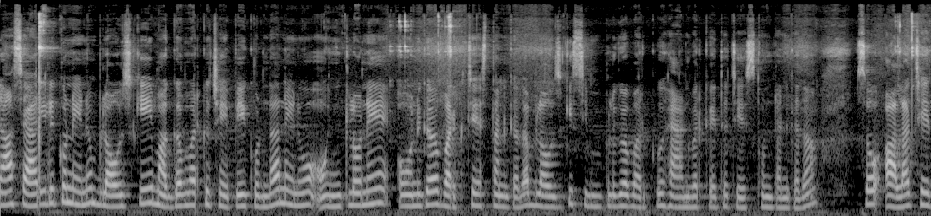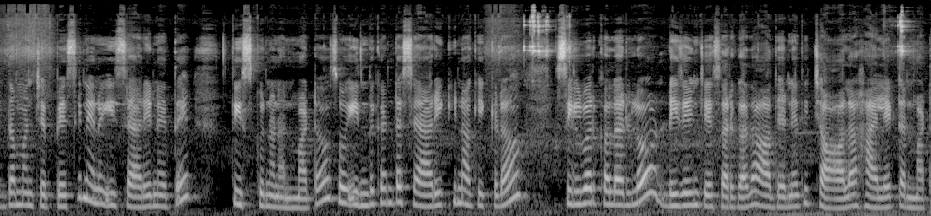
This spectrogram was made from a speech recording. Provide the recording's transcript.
నా శారీలకు నేను బ్లౌజ్కి మగ్గం వర్క్ చేపించకుండా నేను ఇంట్లోనే ఓన్గా వర్క్ చేస్తాను కదా బ్లౌజ్కి సింపుల్గా వర్క్ హ్యాండ్ వర్క్ అయితే చేసుకుంటాను కదా. సో అలా చేద్దామని చెప్పేసి నేను ఈ శారీని అయితే తీసుకున్నాను అనమాట సో ఎందుకంటే శారీకి నాకు ఇక్కడ సిల్వర్ కలర్లో డిజైన్ చేశారు కదా అది అనేది చాలా హైలైట్ అనమాట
